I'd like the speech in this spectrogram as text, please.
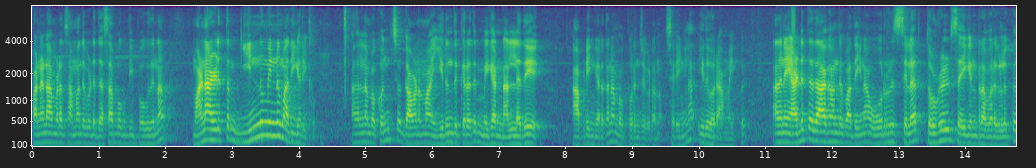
பன்னெண்டாம் இடம் சம்மந்தப்பட்டு தசாபுக்தி போகுதுன்னா மன அழுத்தம் இன்னும் இன்னும் அதிகரிக்கும். அதில் நம்ம கொஞ்சம் கவனமாக இருந்துக்கிறது மிக நல்லது அப்படிங்கிறத நம்ம புரிஞ்சுக்கிடணும். சரிங்களா? இது ஒரு அமைப்பு. அதனை அடுத்ததாக வந்து பார்த்திங்கன்னா ஒரு சிலர் தொழில் செய்கின்றவர்களுக்கு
